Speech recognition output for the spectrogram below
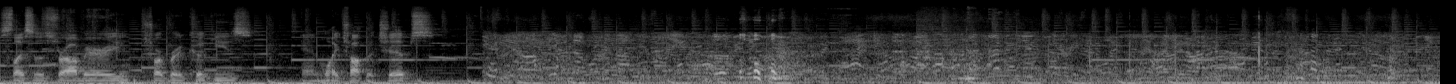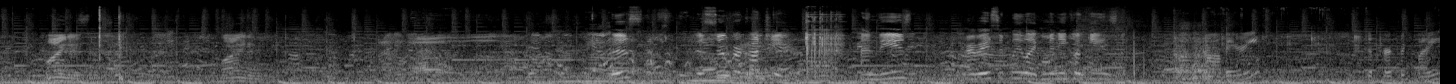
slices of strawberry, shortbread cookies, and white chocolate chips. This is super crunchy. And these are basically like mini cookies. Strawberry. The perfect bite.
